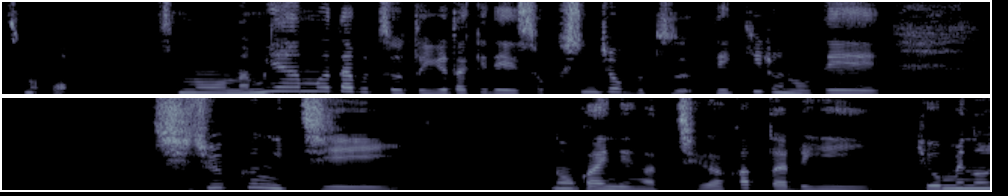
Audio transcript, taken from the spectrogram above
その、その南山打仏というだけで即身成仏できるので、四十九日の概念が違かったり、表面の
